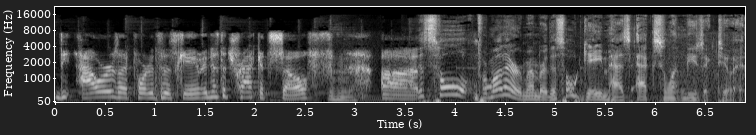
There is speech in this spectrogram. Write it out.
the hours I poured into this game, and just the track itself, uh, This whole, from what I remember, this whole game has excellent music to it.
